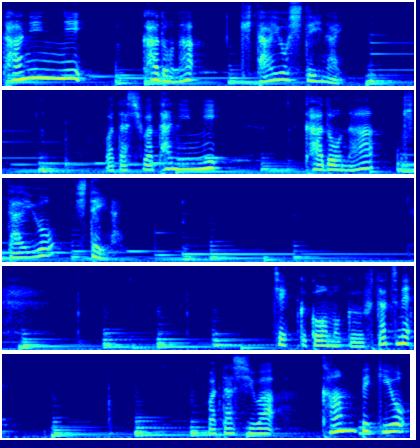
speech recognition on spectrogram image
他人に過度な期待をしていない。私は他人に過度な期待をしていない。チェック項目2つ目。私は完璧を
